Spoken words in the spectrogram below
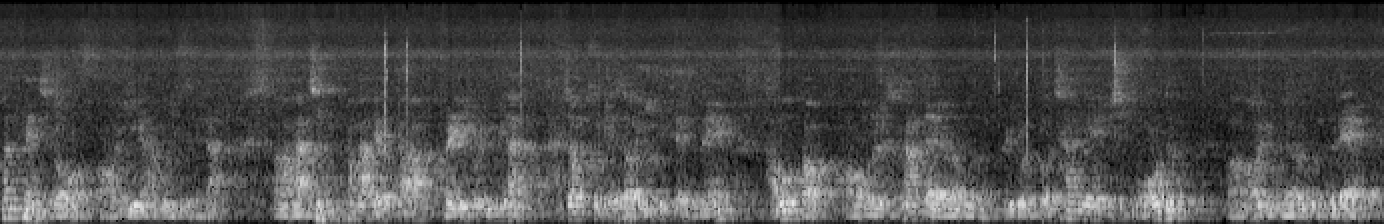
컨텐츠로 어, 이해하고 있습니다. 어, 마침 평화대파 건립을 위한 과정 속에서 있기 때문에 더욱더 어, 오늘 수상자 여러분 그리고 또 참여해 주신 모든 어, 어린이 여러분들의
